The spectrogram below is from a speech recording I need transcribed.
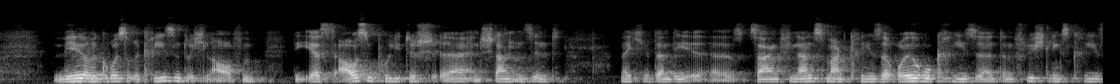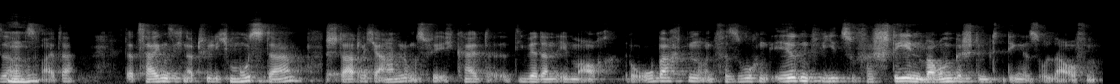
mehrere größere Krisen durchlaufen, die erst außenpolitisch äh, entstanden sind nicht? Dann die äh, sozusagen Finanzmarktkrise, Eurokrise, dann Flüchtlingskrise mhm. und so weiter. Da zeigen sich natürlich Muster staatlicher Handlungsfähigkeit, die wir dann eben auch beobachten und versuchen irgendwie zu verstehen, warum bestimmte Dinge so laufen.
